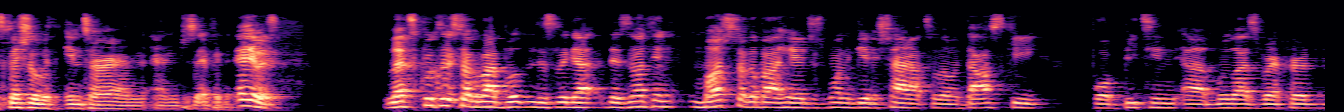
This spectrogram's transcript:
especially with Inter and, and just everything. Anyways, let's quickly talk about Bundesliga. There's nothing much to talk about here. Just want to give a shout out to Lewandowski for beating uh, Muller's record.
